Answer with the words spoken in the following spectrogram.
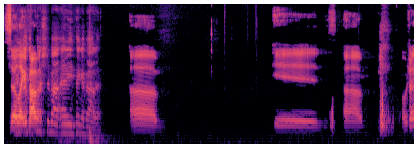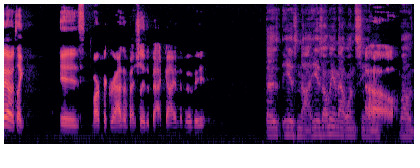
so like Any if other I question about anything about it. um is um I'm trying to think, like is Mark McGrath eventually the bad guy in the movie? That is, he is not. He is only in that one scene. Oh, Well,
